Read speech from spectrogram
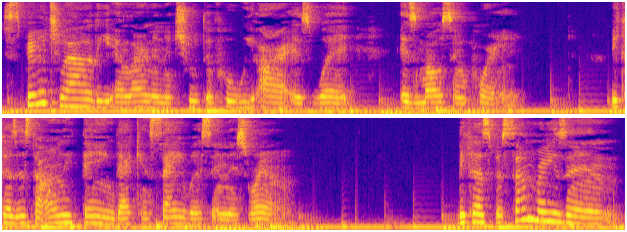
Spirituality and learning the truth of who we are is what is most important because it's the only thing that can save us in this realm because for some reason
